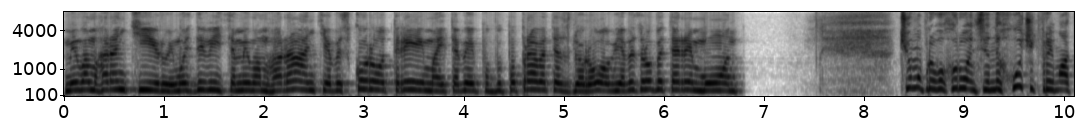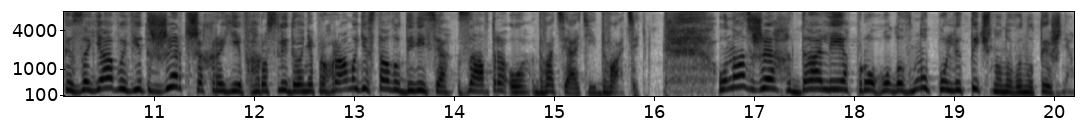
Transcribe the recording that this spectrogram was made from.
Ми вам гарантуємо, ось дивіться, ми вам гарантія, ви скоро отримаєте, ви поправите здоров'я, ви зробите ремонт. Чому правоохоронці не хочуть приймати заяви від жертв шахраїв? Розслідування програми дістало. Дивіться завтра о 20.20. У нас же далі про головну політичну новину тижня.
